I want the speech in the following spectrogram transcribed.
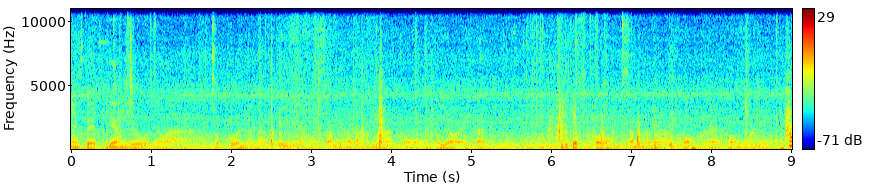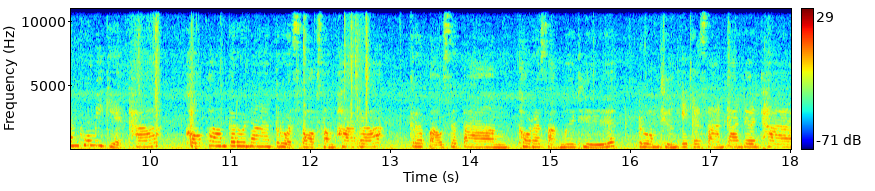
ยังเปิดเครื่องอยู่แต่ว่าทุกคนนะครับตีเอาสัมภาระมาก็ทยอยกัน เก็บของสัมภาระของใครของมันท่านผู้มีเกียรติคะ ขอความกรุณาตรวจสอบสัมภาระ กระเป๋าสตางค์โทรศัพท์มือถือ รวมถึงเอกสารการเดินทาง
